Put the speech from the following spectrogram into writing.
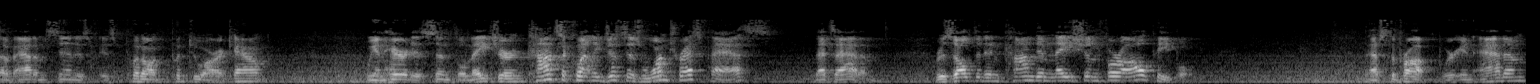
of Adam's sin is, is put on put to our account. We inherit his sinful nature. Consequently, just as one trespass, that's Adam, resulted in condemnation for all people. That's the problem. We're in Adam,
